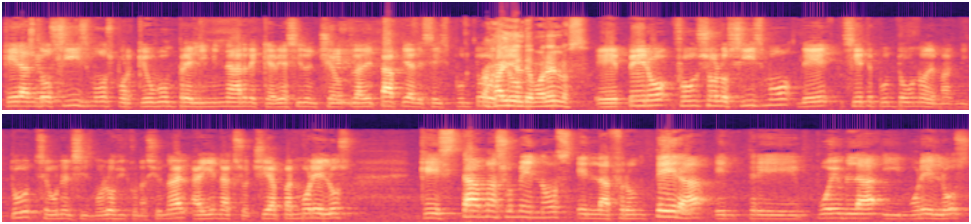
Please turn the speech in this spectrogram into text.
que eran dos sismos, porque hubo un preliminar de que había sido en Cheutla de Tapia de 6.8. Ajá, y el de Morelos. Eh, pero fue un solo sismo de 7.1 de magnitud, según el Sismológico Nacional, ahí en Axochiapan, Morelos, que está más o menos en la frontera entre Puebla y Morelos,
